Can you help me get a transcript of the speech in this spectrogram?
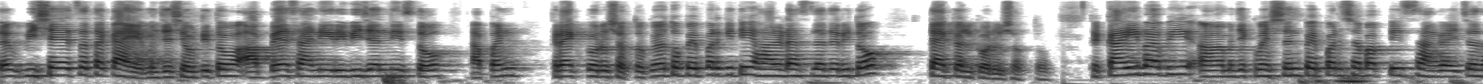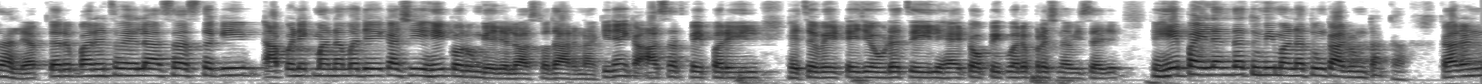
तर विषयाचं तर काय आहे? म्हणजे शेवटी तो अभ्यास आणि रिव्हिजननीच तो आपण क्रॅक करू शकतो किंवा तो पेपर किती हार्ड असला तरी तो टॅकल करू शकतो. तर काही बाबी म्हणजे क्वेश्चन पेपरच्या बाबतीत सांगायच्या झाल्या तर बऱ्याच वेळेला असं असतं की आपण एक मनामध्ये एक अशी हे करून गेलेलो असतो धारणा की नाही का असाच पेपर येईल ह्याचं वेटेज एवढंच येईल ह्या टॉपिकवर प्रश्न विचारायचे. तर हे पहिल्यांदा तुम्ही मनातून काढून टाका. कारण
